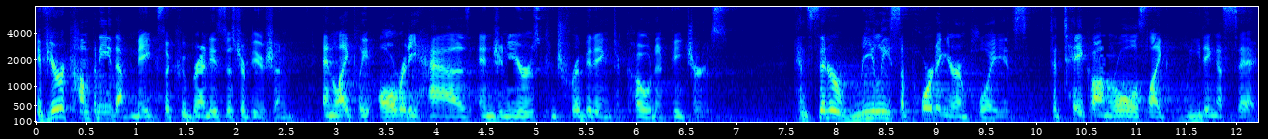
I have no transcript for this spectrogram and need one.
If you're a company that makes a Kubernetes distribution and likely already has engineers contributing to code and features, consider really supporting your employees to take on roles like leading a SIG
